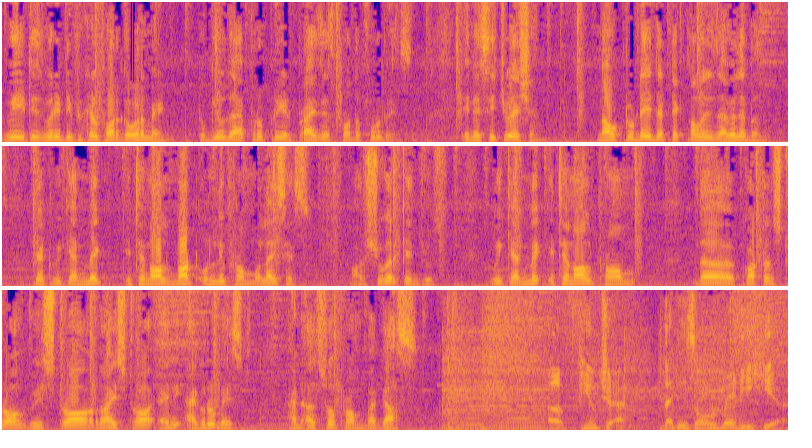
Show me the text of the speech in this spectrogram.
We, it is very difficult for government to give the appropriate prices for the food grains. In a situation, now today the technology is available that we can make ethanol not only from molasses or sugar cane juice, we can make ethanol from the cotton straw, wheat straw, rice straw, any agro waste and also from bagasse. A future that is already here.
